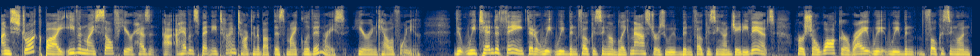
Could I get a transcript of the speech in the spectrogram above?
I'm struck by even myself here hasn't I haven't spent any time talking about this Mike Levin race here in California. That we tend to think that we, we've been focusing on Blake Masters, we've been focusing on JD Vance, Herschel Walker, right? We, we've been focusing on,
